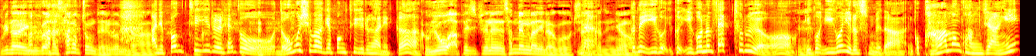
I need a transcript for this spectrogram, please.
우리나라 인구가 한 3억 정도 되는 겁니다. 아니 뻥튀기를 해도 너무 심하게 뻥튀기를 하니까 그 요 앞에 집회는 300만이라고 주장했거든요. 네. 근데 이거 그, 이거는 팩트로요. 네. 이건 이건 이렇습니다. 그러니까 광화문 광장이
